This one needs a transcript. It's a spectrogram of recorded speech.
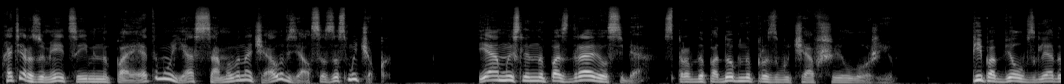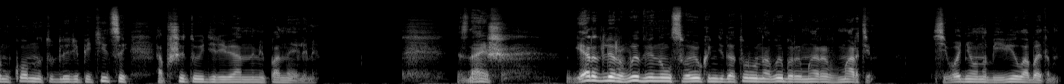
Хотя, разумеется, именно поэтому я с самого начала взялся за смычок. Я мысленно поздравил себя с правдоподобно прозвучавшей ложью. Пип обвел взглядом комнату для репетиций, обшитую деревянными панелями. «Знаешь, Гердлер выдвинул свою кандидатуру на выборы мэра в марте. Сегодня он объявил об этом».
